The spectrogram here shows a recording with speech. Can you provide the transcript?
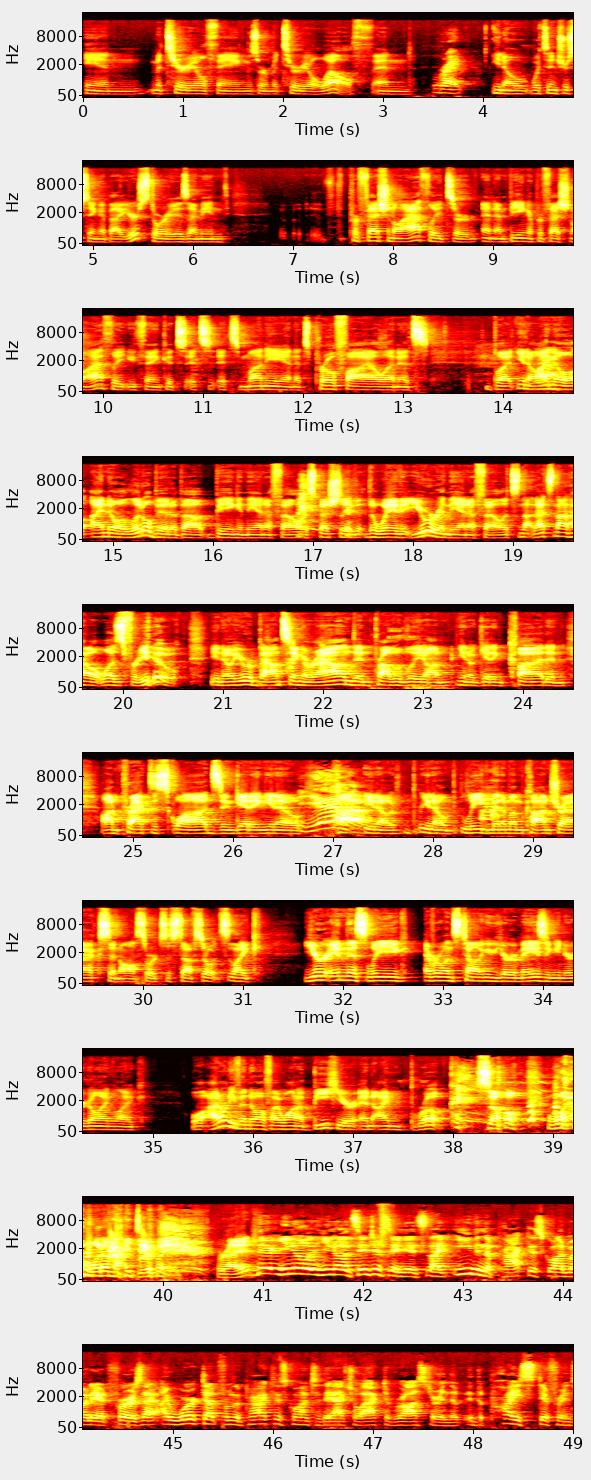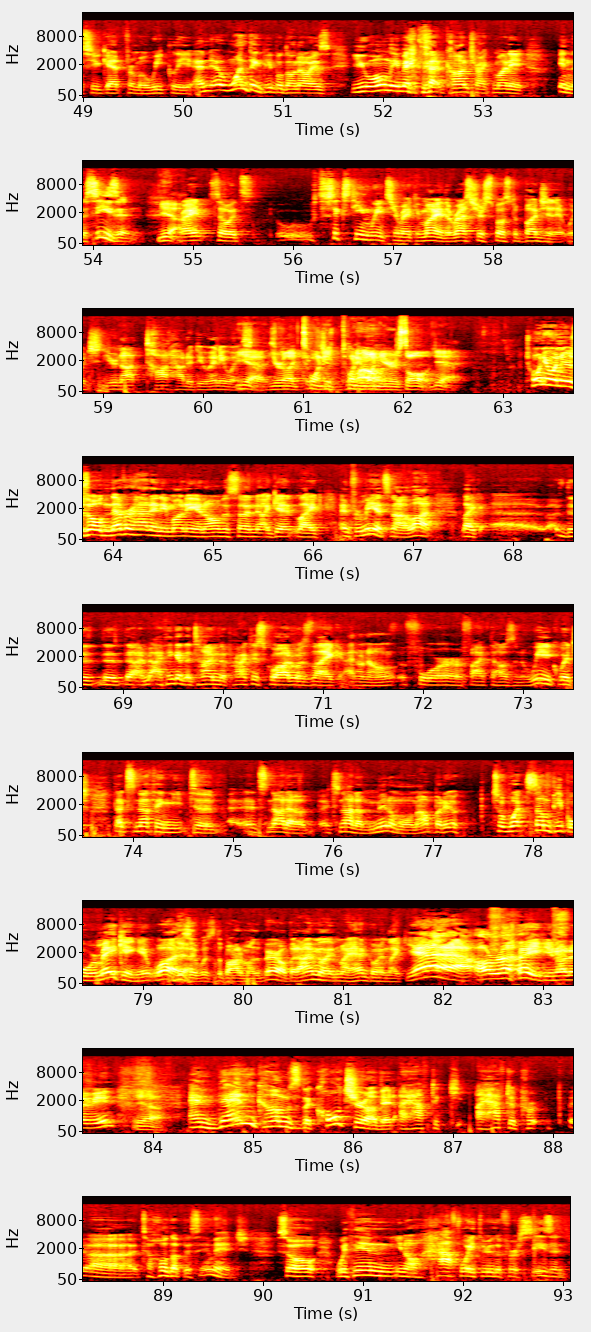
in material things or material wealth. And right, you know, what's interesting about your story is, I mean, professional athletes are, and, and being a professional athlete, you think it's it's it's money and it's profile and it's but you know, yeah. I know I know a little bit about being in the NFL, especially the, way that you were in the NFL. It's not that's not how it was for you. You know, you were bouncing around and probably on you know getting cut and on practice squads and getting you know yeah. You know you know league minimum contracts and all sorts of stuff. So it's like you're in this league, everyone's telling you you're amazing, and you're going like, well, I don't even know if I want to be here and I'm broke. So what, what am I doing? Right. There, you know, you know, it's interesting. It's like even the practice squad money at first, I, I worked up from the practice squad to the actual active roster and the, the price difference you get from a weekly. And uh, one thing people don't know is you only make that contract money in the season. Yeah. Right. So it's 16 weeks you're making money. The rest you're supposed to budget it, which you're not taught how to do anyway. Yeah. so you're like 20, 21 blown. years old. Yeah. 21 years old, never had any money, and all of a sudden I get like, and for me it's not a lot. Like uh, the, the, the I think at the time the practice squad was like I don't know four or five thousand a week, which that's nothing to. It's not a it's not a minimal amount, but it, to what some people were making, it was. Yeah. It was the bottom of the barrel. But I'm in my head going like, yeah, all right, you know what I mean? Yeah. And then comes the culture of it. I have to, I have to, uh, to hold up this image. So within, you know, halfway through the first season,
